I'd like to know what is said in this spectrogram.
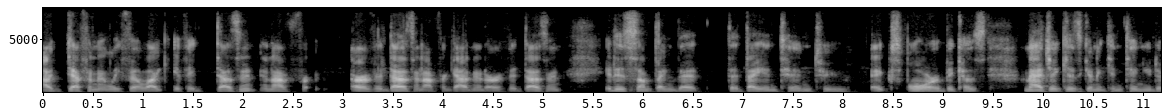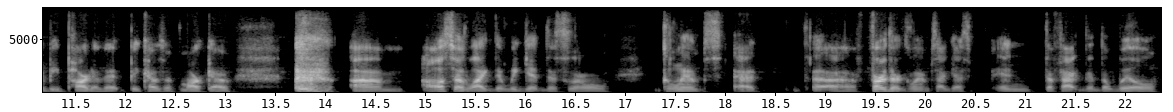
i definitely feel like if it doesn't and i've or if it does and i've forgotten it or if it doesn't it is something that that they intend to explore because magic is going to continue to be part of it because of Marko. um, I also like that we get this little glimpse at uh, further glimpse, I guess, in the fact that the will,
